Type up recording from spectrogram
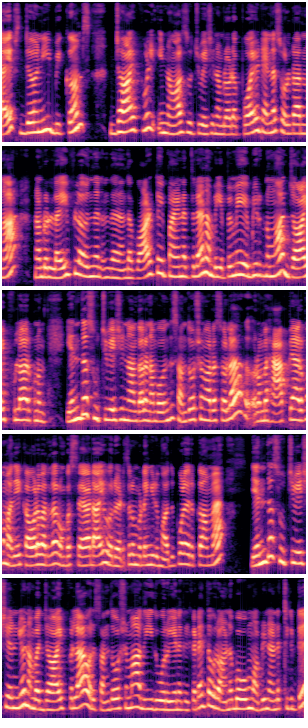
life's journey becomes joyful in all situation நம்மளோட போயட் என்ன சொல்கிறாருன்னா நம்மளோட லைஃப்பில் வந்து இந்த அந்த வாழ்க்கை பயணத்தில் நம்ம எப்பவுமே எப்படி இருக்கணுமா ஜாய்ஃபுல்லாக இருக்கணும். எந்த சுச்சுவேஷனாக இருந்தாலும் நம்ம வந்து சந்தோஷம் வர சொல்ல ரொம்ப ஹாப்பியாக இருக்கும். அதே கவலை வரதா ரொம்ப சேடாகி ஒரு இடத்துல முடங்கிடும். அது போல் இருக்காமல் எந்த சுச்சுவேஷன்லையும் நம்ம ஜாய்ஃபுல்லாக ஒரு சந்தோஷமாக அது இது ஒரு எனக்கு கிடைத்த ஒரு அனுபவம் அப்படின்னு நினச்சிக்கிட்டு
